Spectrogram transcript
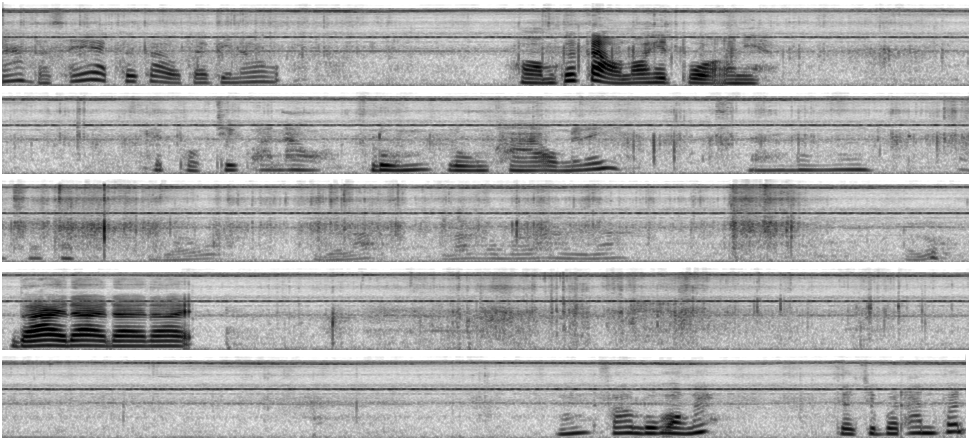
ย่างก็แซ่บคือเก่าจ้ะพี่น้องหอมคือเก่าเนาะเห็ดปวกอันเนี้ยเห็ดปวกจิกว่านเอาลุมลุมคาออกได้ได้ได้เลยเอาไปก่อนได้ได้ได้ได้ เฝ้าลุมออกนะเดี๋ยวจิบทันเพิ่น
